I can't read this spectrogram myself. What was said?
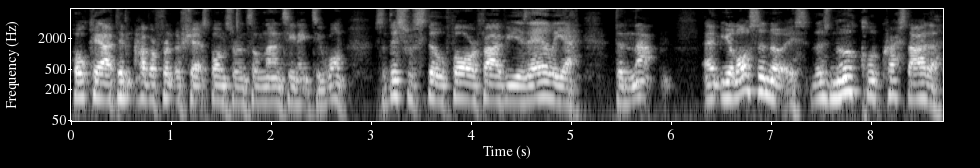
Hull KR didn't have a front of shirt sponsor until 1981. So this was still four or five years earlier than that. Um, you'll also notice there's no club crest either.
